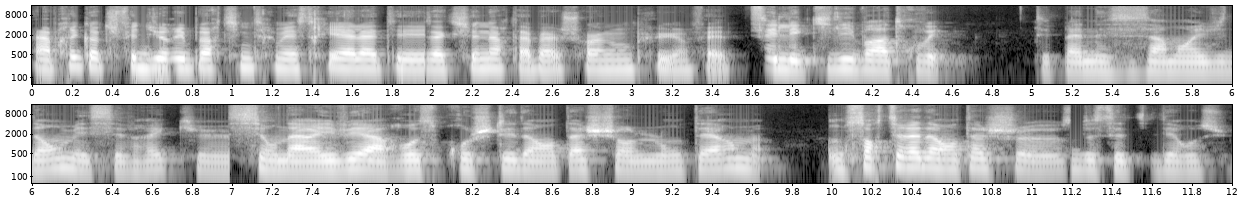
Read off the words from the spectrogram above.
Après, quand tu fais du reporting trimestriel à tes actionnaires, t'as pas le choix non plus, en fait. C'est l'équilibre à trouver c'est pas nécessairement évident, mais c'est vrai que si on arrivait à se projeter davantage sur le long terme, on sortirait davantage euh, de cette idée reçue.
